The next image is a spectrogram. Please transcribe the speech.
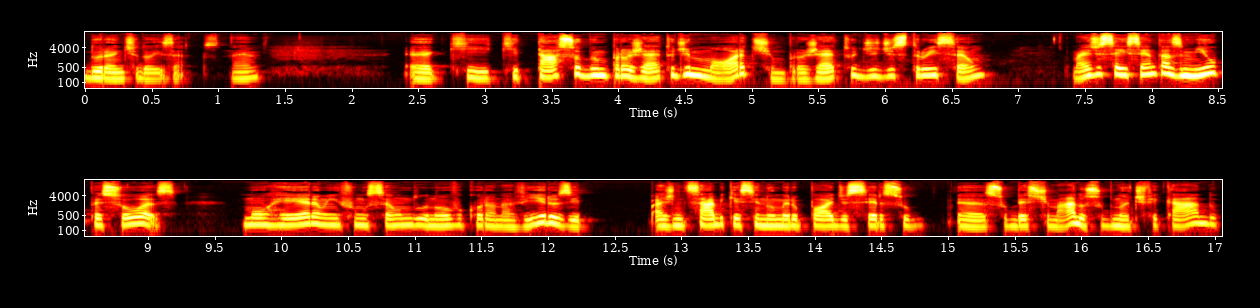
durante dois anos, né? Uh, que está sob um projeto de morte, um projeto de destruição. Mais de 600 mil pessoas morreram em função do novo coronavírus e a gente sabe que esse número pode ser sub, uh, subestimado, subnotificado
